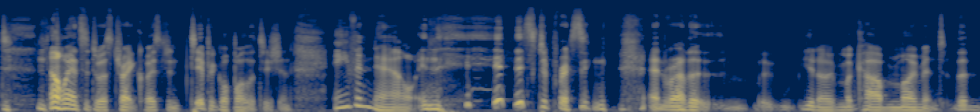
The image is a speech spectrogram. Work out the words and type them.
no answer to a straight question. Typical politician. Even now, in, this depressing and rather, you know, macabre moment, the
